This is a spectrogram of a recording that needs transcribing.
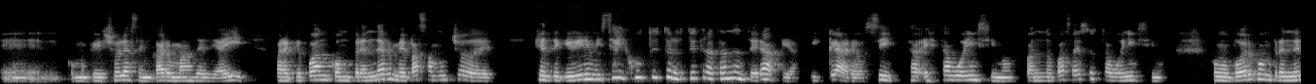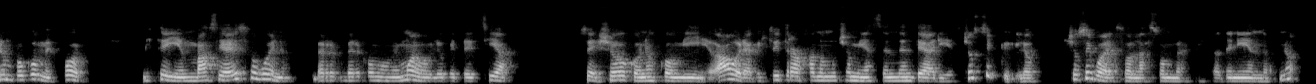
eh, como que yo las encaro más desde ahí, para que puedan comprender, me pasa mucho de gente que viene y me dice, ay, justo esto lo estoy tratando en terapia, y claro, sí, está, está buenísimo, cuando pasa eso está buenísimo, como poder comprender un poco mejor, ¿viste? Y en base a eso, bueno, ver, ver cómo me muevo, lo que te decía, sé, yo conozco mi, ahora que estoy trabajando mucho mi ascendente Aries, yo sé que lo, yo sé cuáles son las sombras que está teniendo, no,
